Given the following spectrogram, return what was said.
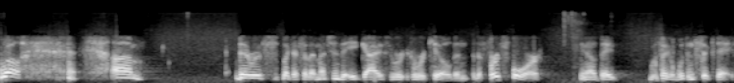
Well, um, there was, like I said, I mentioned the eight guys who were, who were killed, and the first four, you know, they within six days.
